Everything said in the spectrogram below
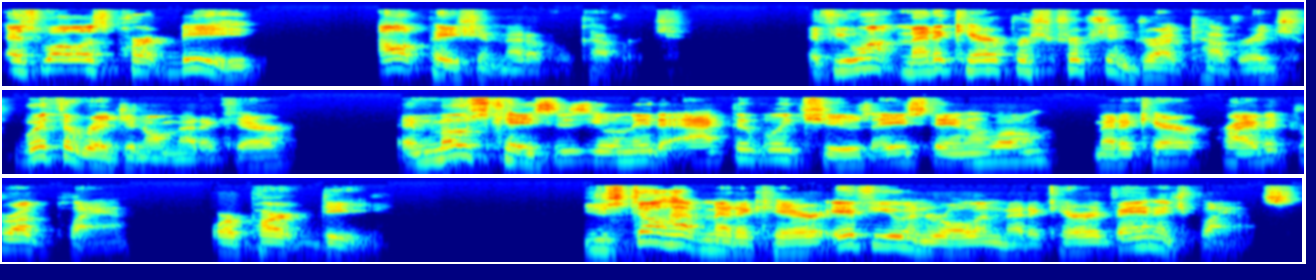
as well as Part B, outpatient medical coverage. If you want Medicare prescription drug coverage with Original Medicare, in most cases, you'll need to actively choose a standalone Medicare private drug plan or Part D. You still have Medicare if you enroll in Medicare Advantage plans.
